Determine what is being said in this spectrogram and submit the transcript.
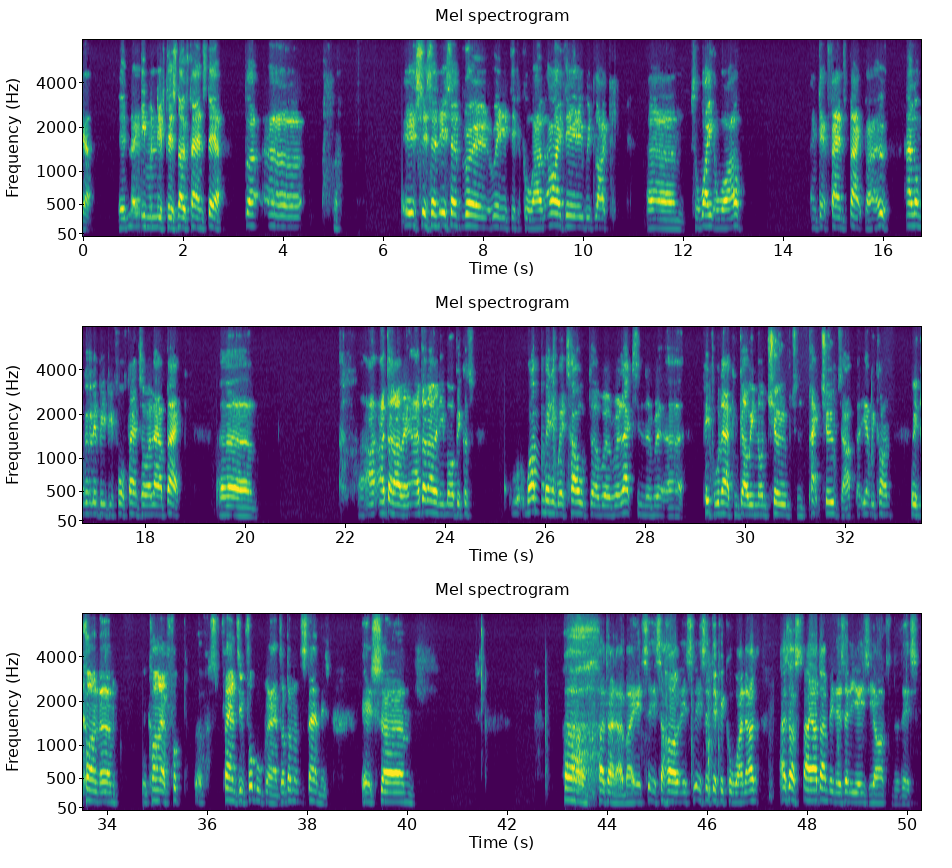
you? Even if there's no fans there, but uh, it's it's a it's a very really difficult one. Ideally, we'd like um, to wait a while and get fans back, but who, how long will it be before fans are allowed back? Um, I, I, don't know. I don't know anymore because one minute we're told uh, we're relaxing the uh, people now can go in on tubes and pack tubes up, but yet we can't we can't um, we can't have foot, uh, fans in football grounds. I don't understand this. It's um, oh, I don't know, mate. It's it's a hard, it's it's a difficult one. I, as I say, I don't think there's any easy answer to this.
